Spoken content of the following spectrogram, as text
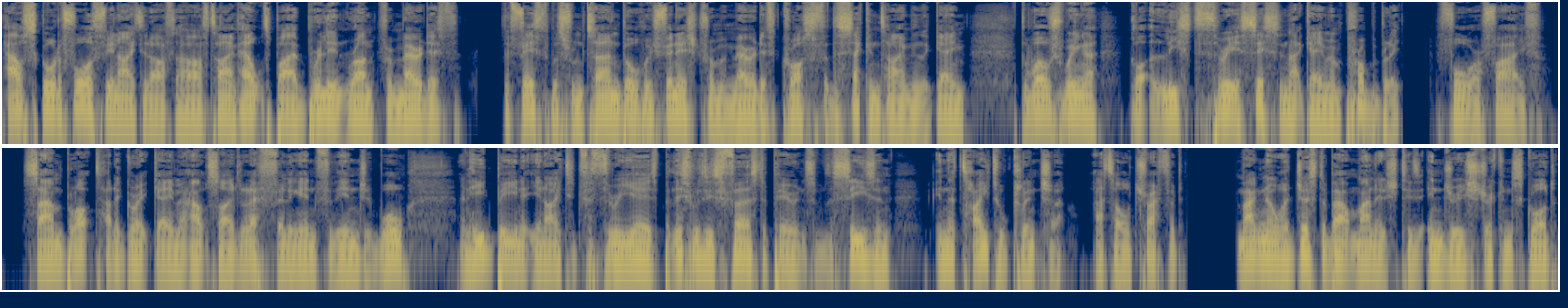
Halse scored a fourth for United after half time, helped by a brilliant run from Meredith. The fifth was from Turnbull, who finished from a Meredith cross for the second time in the game. The Welsh winger got at least three assists in that game and probably four or five. Sam Blott had a great game at outside left, filling in for the injured Wall, and he'd been at United for three years, but this was his first appearance of the season in the title clincher at Old Trafford. Mangnall had just about managed his injury stricken squad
